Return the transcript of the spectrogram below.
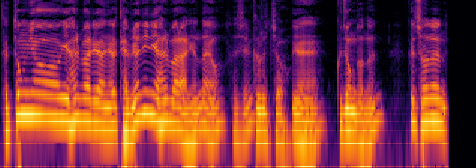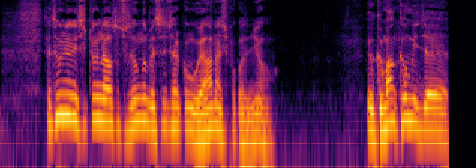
대통령이 할 말이 아니라 대변인이 할 말 아니었나요? 사실. 그렇죠. 예. 그 정도는. 그래서 저는 대통령이 직접 나와서 저 정도 메시지 할 거면 왜 하나 싶었거든요. 그- 그만큼 이제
